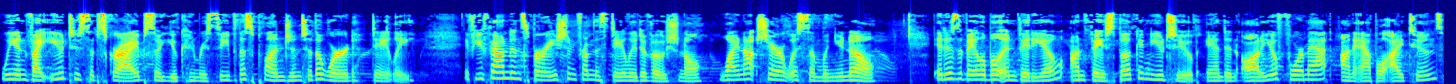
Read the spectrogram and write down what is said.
We invite you to subscribe so you can receive this plunge into the Word daily. If you found inspiration from this daily devotional, why not share it with someone you know? It is available in video on Facebook and YouTube and in audio format on Apple iTunes,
